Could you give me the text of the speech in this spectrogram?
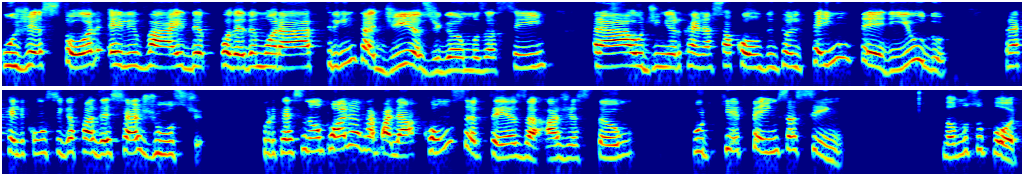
o gestor, ele vai de poder demorar 30 dias, digamos assim, para o dinheiro cair na sua conta. Então, ele tem um período para que ele consiga fazer esse ajuste. Porque senão pode atrapalhar com certeza a gestão, porque pensa assim, vamos supor,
